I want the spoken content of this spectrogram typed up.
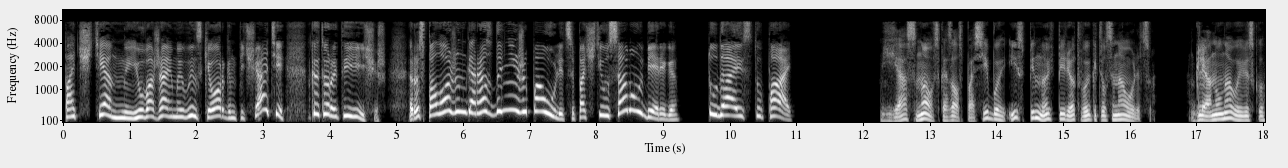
«Почтенный и уважаемый вынский орган печати, который ты ищешь, расположен гораздо ниже по улице, почти у самого берега. Туда и ступай!» Я снова сказал спасибо и спиной вперед выкатился на улицу. Глянул на вывеску.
